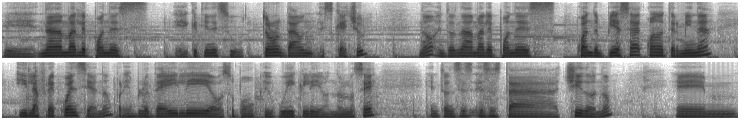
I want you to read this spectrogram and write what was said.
eh, nada más le pones eh, que tiene su turn down schedule, ¿no? Entonces nada más le pones cuándo empieza, cuándo termina y la frecuencia, ¿no? Por ejemplo, daily o supongo que weekly o no lo sé. Entonces eso está chido, ¿no? Em,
